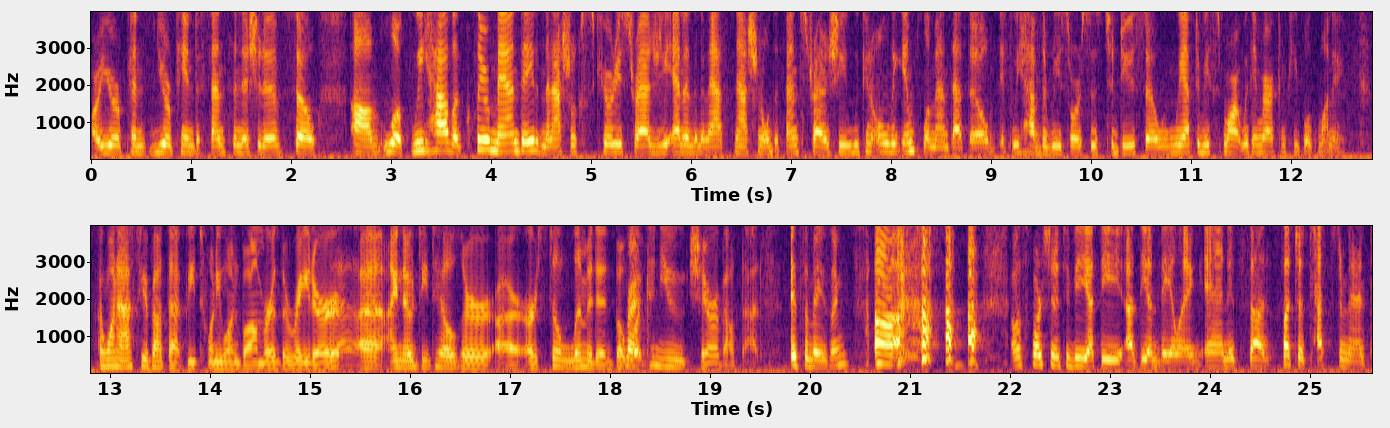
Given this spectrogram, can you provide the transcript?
our European, European Defense Initiative. So, um, look, we have a clear mandate in the National Security Strategy and in the National Defense Strategy. We can only implement that, though, if we have the resources to do so, and we have to be smart with the American people's money. I want to ask you about that B-21 bomber, the Raider. Yeah. Uh, I know details are, are, are, still limited, but right. what can you share about that? It's amazing. Uh, I was fortunate to be at the at the unveiling, and it's uh, such a testament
